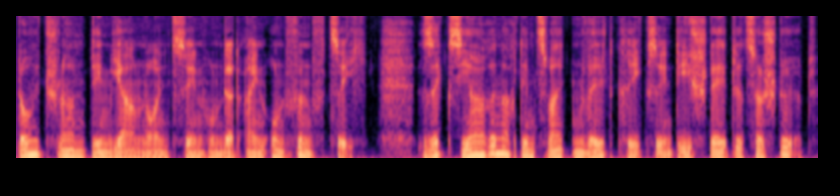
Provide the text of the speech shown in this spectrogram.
Deutschland im Jahr 1951. Sechs Jahre nach dem Zweiten Weltkrieg sind die Städte zerstört.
